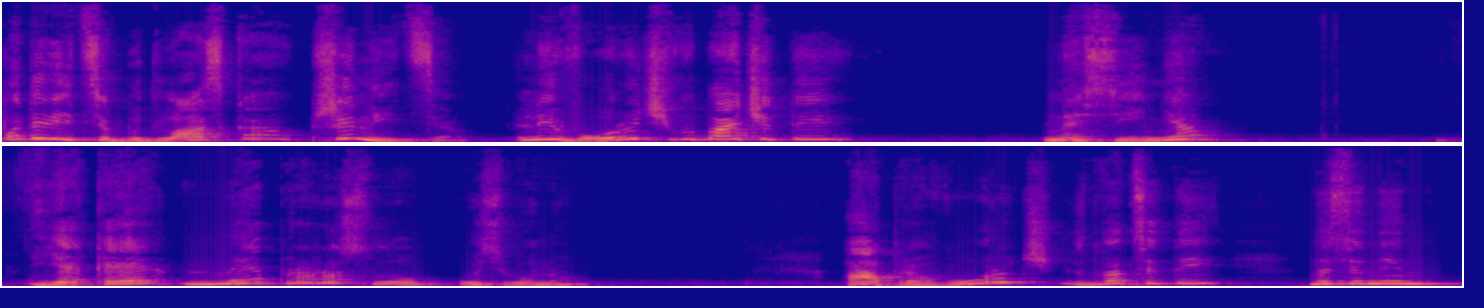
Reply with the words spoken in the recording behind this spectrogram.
Подивіться, будь ласка, пшениця. Ліворуч ви бачите насіння, яке не проросло. Ось воно. А праворуч з 20 насінин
